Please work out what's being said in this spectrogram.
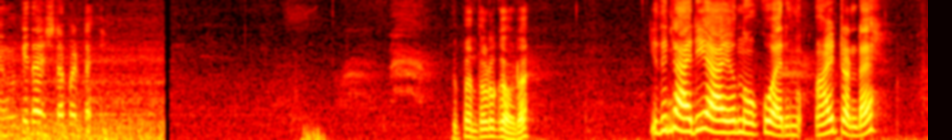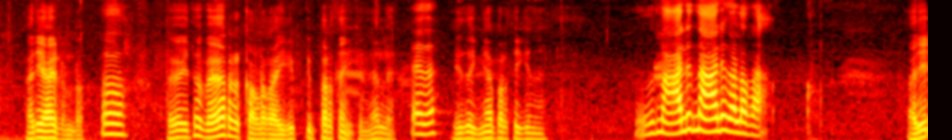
ഞങ്ങൾക്ക് ഇതാ ഇഷ്ടപ്പെട്ട. അവിടെ? ഇതിന്റെ അരി ആയോ നോക്കുമായിരുന്നു ആയിട്ടുണ്ടേ? അരി ആയിട്ടുണ്ടോ? ആ. ഇത് വേറൊരു കളറായി ഇപ്പുറത്ത് അല്ലേ? ഇത് ഇങ്ങനെ ഇത് നാല് നാല് കളറാ. അരി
